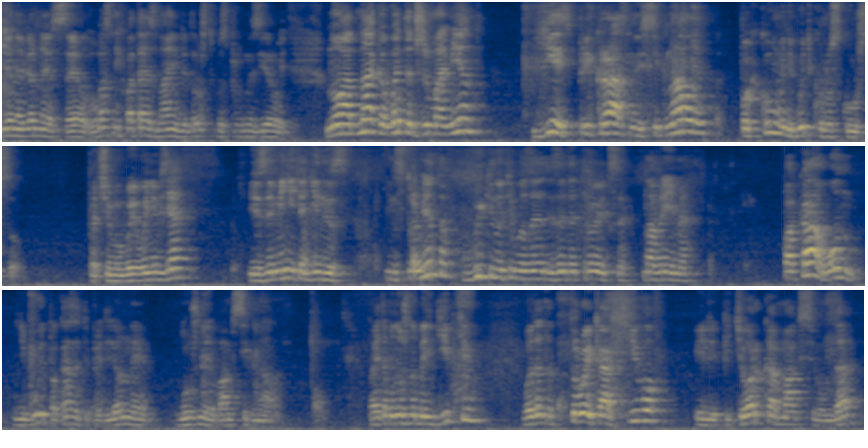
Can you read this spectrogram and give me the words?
или, наверное, sell. У вас не хватает знаний для того, чтобы спрогнозировать. Но, однако, в этот же момент есть прекрасные сигналы по какому-нибудь курс-курсу. Почему бы его не взять? И заменить один из инструментов, выкинуть его из этой троицы на время, пока он не будет показывать определенные нужные вам сигналы. Поэтому нужно быть гибким. Вот эта тройка активов, или пятерка максимум, да,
